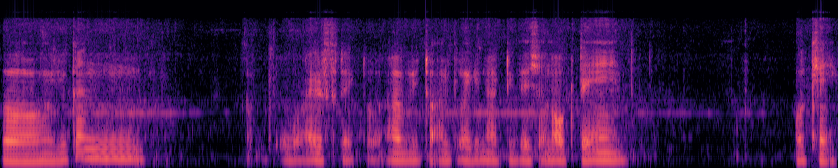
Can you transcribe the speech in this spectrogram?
So you can wire stick to every time plugin activation octane okay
